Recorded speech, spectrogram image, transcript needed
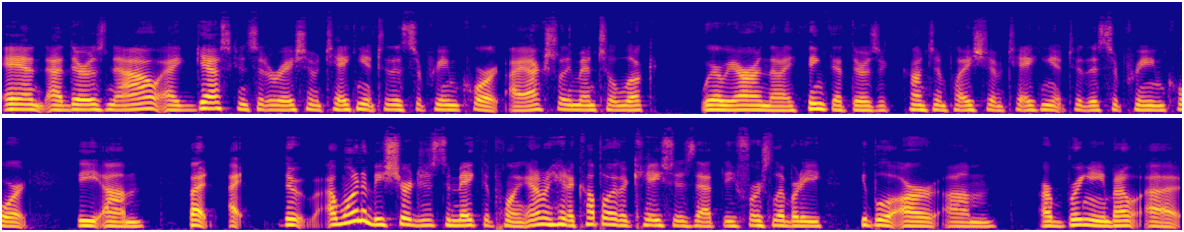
and uh, there is now, I guess, consideration of taking it to the Supreme Court. I actually meant to look where we are, and that I think that there's a contemplation of taking it to the Supreme Court. The um, but I, I want to be sure just to make the point. I'm going to hit a couple other cases that the First Liberty people are um, are bringing, but uh,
